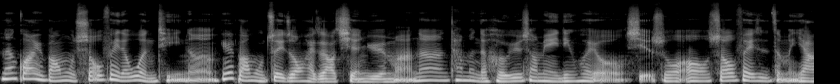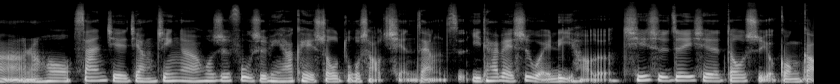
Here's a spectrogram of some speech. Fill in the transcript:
那关于保姆收费的问题呢？因为保姆最终还是要签约嘛，那他们的合约上面一定会有写说哦，收费是怎么样啊，然后三节奖金啊，或是副食品，它可以收多少钱这样子。以台北市为例好了，其实这一些都是有公告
